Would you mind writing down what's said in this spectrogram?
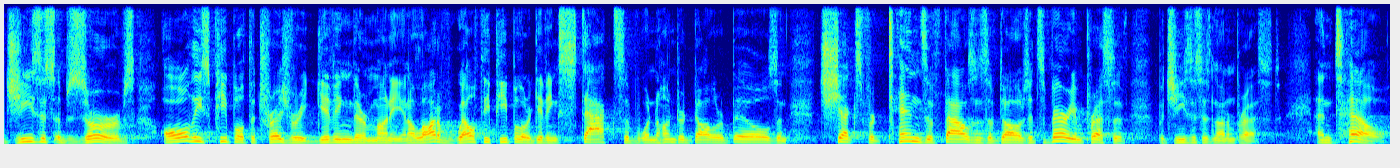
Jesus observes all these people at the treasury giving their money. And a lot of wealthy people are giving stacks of $100 bills and checks for tens of thousands of dollars. It's very impressive, but Jesus is not impressed until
